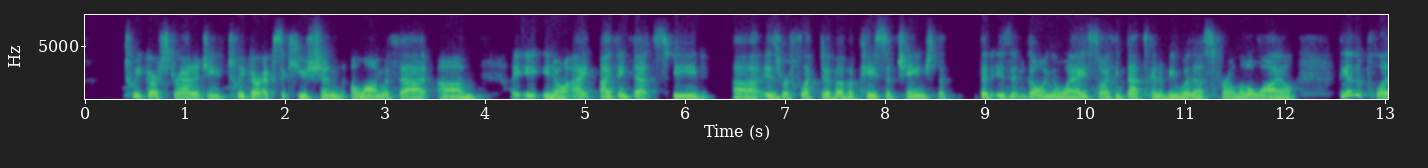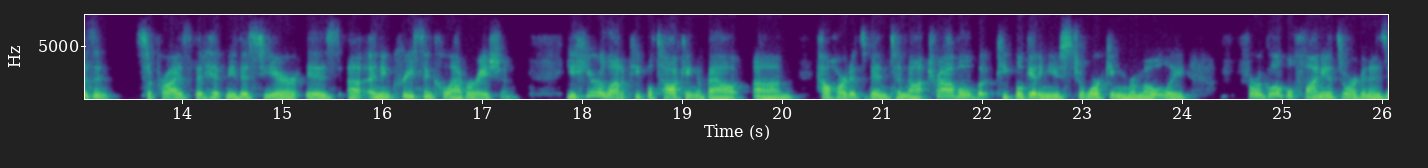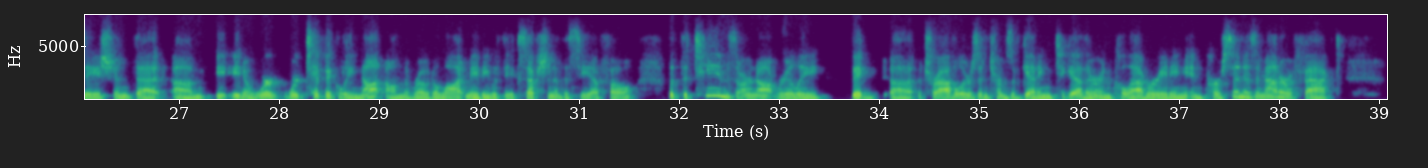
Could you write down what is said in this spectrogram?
tweak our strategy, tweak our execution along with that. Um, you know, I, I think that speed uh, is reflective of a pace of change that that isn't going away. So I think that's going to be with us for a little while. The other pleasant surprise that hit me this year is uh, an increase in collaboration. You hear a lot of people talking about um, how hard it's been to not travel, but people getting used to working remotely. For a global finance organization that um, you know we're we're typically not on the road a lot, maybe with the exception of the CFO, but the teams are not really big uh, travelers in terms of getting together and collaborating in person. As a matter of fact,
